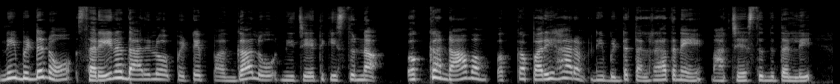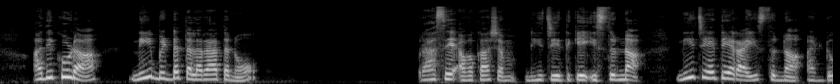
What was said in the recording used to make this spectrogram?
నీ బిడ్డను సరైన దారిలో పెట్టే పగ్గాలు నీ చేతికిస్తున్నా. ఒక్క నామం ఒక్క పరిహారం నీ బిడ్డ తలరాతనే మార్చేస్తుంది తల్లి. అది కూడా నీ బిడ్డ తలరాతను రాసే అవకాశం నీ చేతికే ఇస్తున్నా నీ చేతే రాయిస్తున్నా అంటూ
